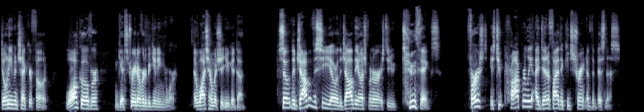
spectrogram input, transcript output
Don't even check your phone. Walk over and get straight over to beginning your work and watch how much shit you get done. So the job of a CEO or the job of the entrepreneur is to do two things. First is to properly identify the constraint of the business,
